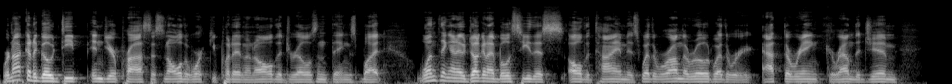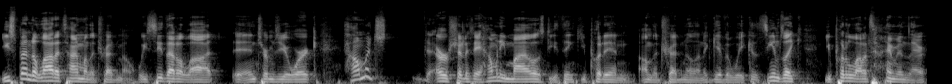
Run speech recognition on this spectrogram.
We're not going to go deep into your process and all the work you put in and all the drills and things. But one thing I know Doug and I both see this all the time is whether we're on the road, whether we're at the rink, around the gym, you spend a lot of time on the treadmill. We see that a lot in terms of your work. How much, or should I say, how many miles do you think you put in on the treadmill in a given week? Because it seems like you put a lot of time in there.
